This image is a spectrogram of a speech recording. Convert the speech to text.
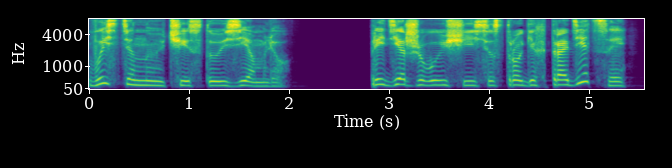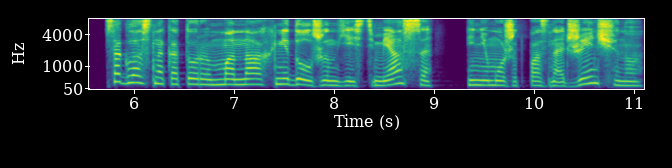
в истинную чистую землю. Придерживающиеся строгих традиций, согласно которым монах не должен есть мясо и не может познать женщину,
